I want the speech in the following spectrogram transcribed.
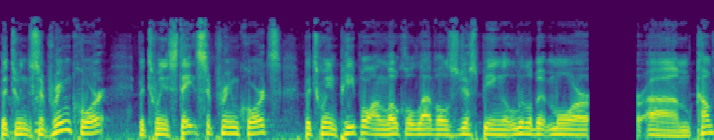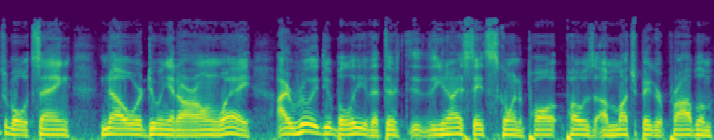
between the Supreme Court, between state Supreme Courts, between people on local levels just being a little bit more um, comfortable with saying no, we're doing it our own way. I really do believe that there, the United States is going to po- pose a much bigger problem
